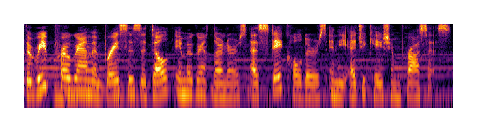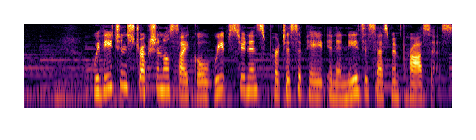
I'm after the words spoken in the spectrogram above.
The REEP program embraces adult immigrant learners as stakeholders in the education process. With each instructional cycle, REEP students participate in a needs assessment process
